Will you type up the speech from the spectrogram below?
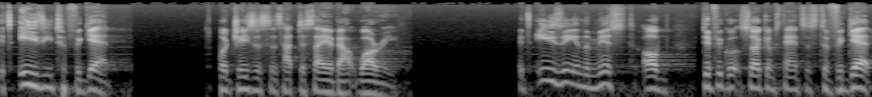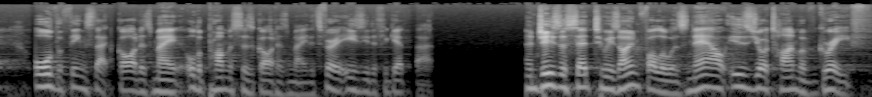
it's easy to forget what Jesus has had to say about worry. It's easy in the midst of difficult circumstances to forget all the things that God has made, all the promises God has made. It's very easy to forget that. And Jesus said to his own followers, Now is your time of grief,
